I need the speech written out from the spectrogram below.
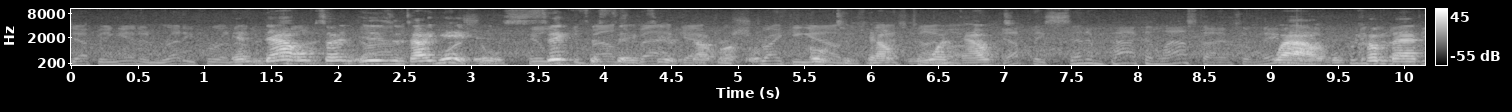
Stepping in and ready for another And now all of a sudden it is a tie game. It is six to six. Here's Don after Marshall. striking Oh, out two count, one out. Yep, they sent him packing last time, so maybe Wow, they have a the comeback,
